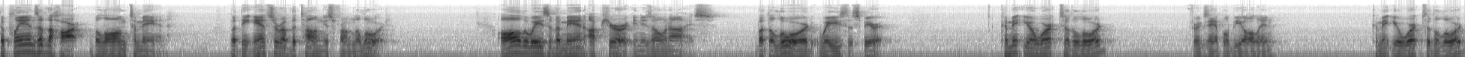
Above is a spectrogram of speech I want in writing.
The plans of the heart belong to man, but the answer of the tongue is from the Lord. All the ways of a man are pure in his own eyes, but the Lord weighs the spirit. Commit your work to the Lord. For example, be all in. Commit your work to the Lord,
